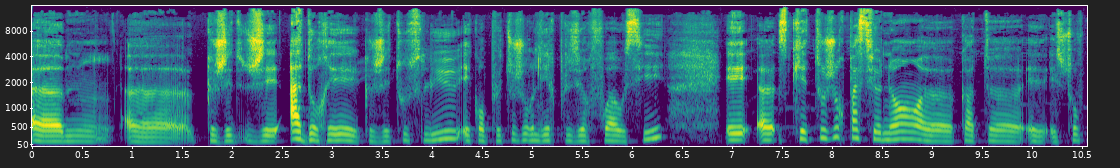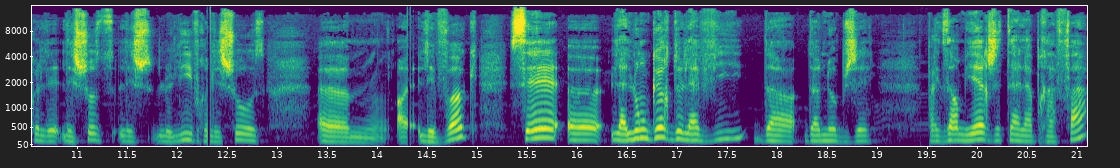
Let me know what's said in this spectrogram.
Euh, euh, que j'ai adoré, que j'ai tous lus et qu'on peut toujours lire plusieurs fois aussi. Et ce qui est toujours passionnant, quand, et, je trouve que les, choses, le livre, les choses l'évoque, c'est la longueur de la vie d'un objet. Par exemple, hier, j'étais à la Brafa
